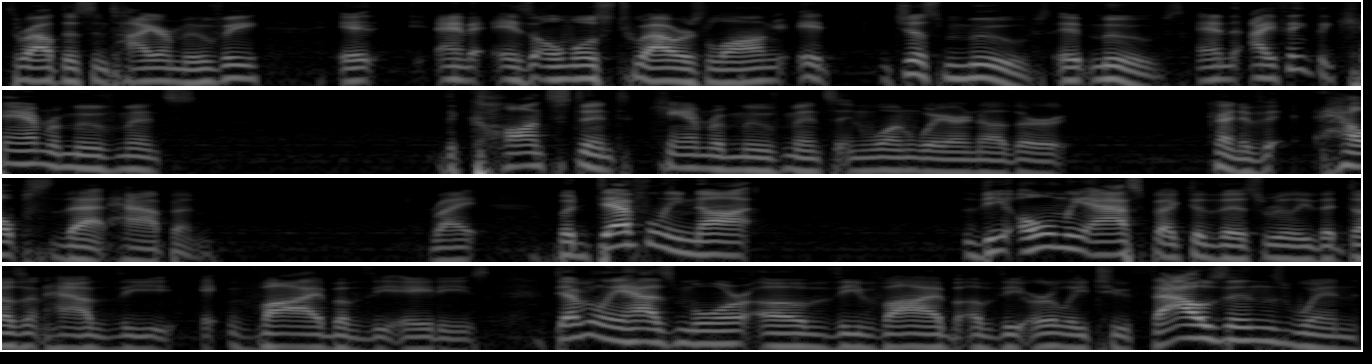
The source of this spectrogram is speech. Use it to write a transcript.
throughout this entire movie, it and is almost 2 hours long, it just moves. It moves. And I think the camera movements the constant camera movements in one way or another kind of helps that happen. Right? But definitely not the only aspect of this really that doesn't have the vibe of the 80s definitely has more of the vibe of the early 2000s when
